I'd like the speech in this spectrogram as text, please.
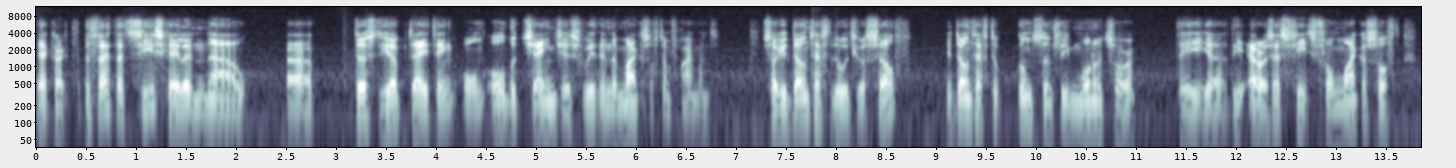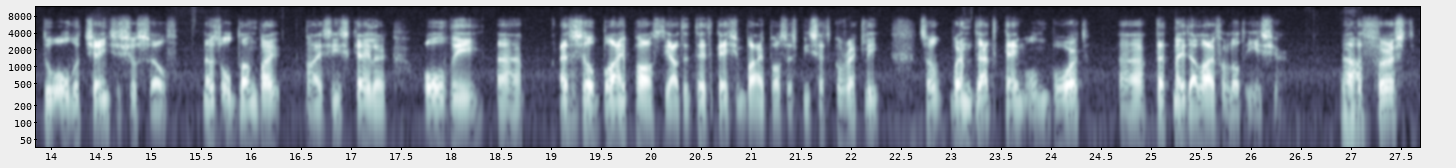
Yeah, correct. The fact that Zscaler now uh, does the updating on all the changes within the Microsoft environment. So you don't have to do it yourself. You don't have to constantly monitor the uh, the RSS feeds from Microsoft, do all the changes yourself. Now it's all done by by Zscaler. All the uh, SSL bypass, the authentication bypass has been set correctly. So when that came on board, uh, that made our life a lot easier. Uh, wow. the first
